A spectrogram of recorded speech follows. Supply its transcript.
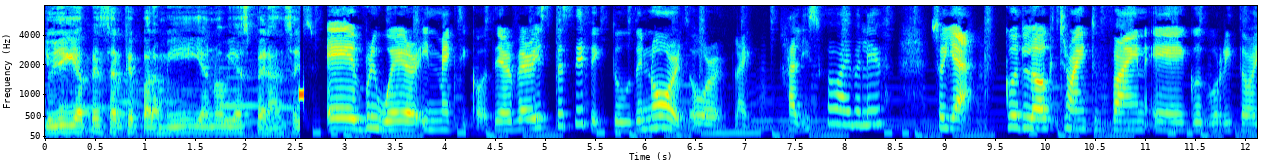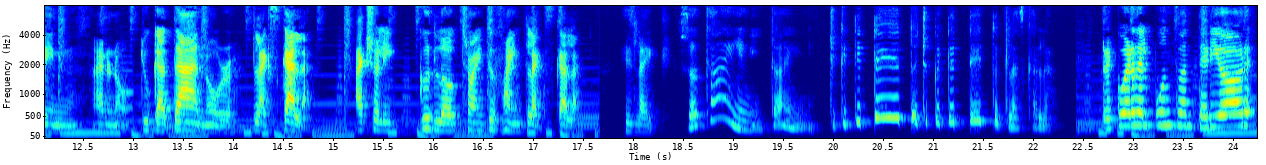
yo llegué a pensar que para mí ya no había esperanza. Everywhere in Mexico. They're very specific to the north or like Jalisco, I believe. So, yeah, good luck trying to find a good burrito in, I don't know, Yucatan or Tlaxcala. Actually, good luck trying to find Tlaxcala. It's like so tiny, tiny. Chiquitito, chiquitito, Tlaxcala. Recuerda el punto anterior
